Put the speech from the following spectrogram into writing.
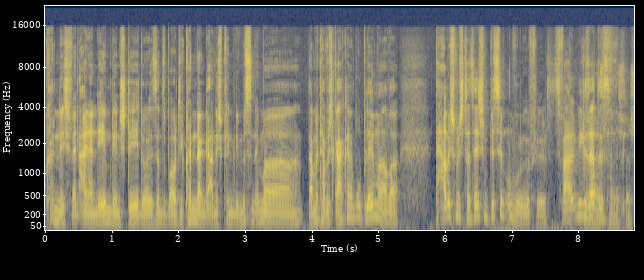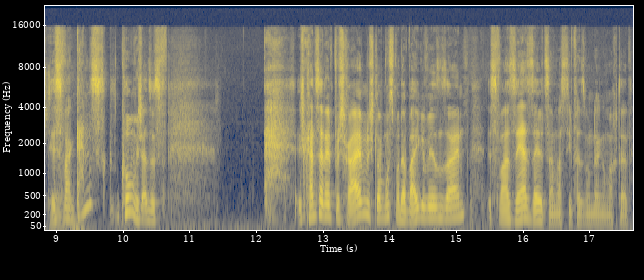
können nicht, wenn einer neben denen steht oder die sind so baut, die können dann gar nicht pinkeln. Die müssen immer, damit habe ich gar keine Probleme, aber da habe ich mich tatsächlich ein bisschen unwohl gefühlt. Es war, wie gesagt, ja, es, es war ganz komisch. Also es, ich kann es ja nicht beschreiben, ich glaube, muss man dabei gewesen sein. Es war sehr seltsam, was die Person da gemacht hat.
